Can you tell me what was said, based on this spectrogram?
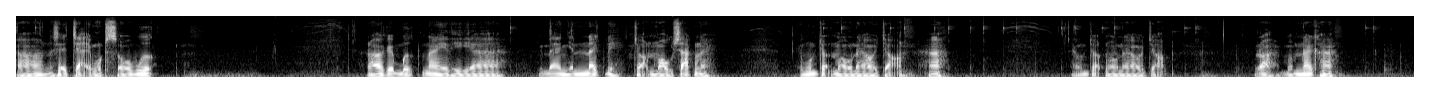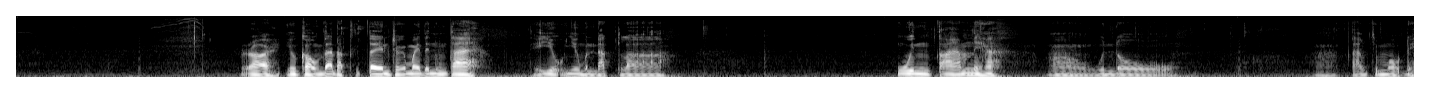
Đó, nó sẽ chạy một số bước. Rồi cái bước này thì uh, chúng ta nhấn next đi chọn màu sắc này. Em muốn chọn màu nào chọn ha. Em muốn chọn màu nào chọn. Rồi bấm next ha. Rồi yêu cầu chúng ta đặt cái tên cho cái máy tính chúng ta. Thí dụ như mình đặt là Win 8 này ha. Uh, Windows à, 8.1 đi.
